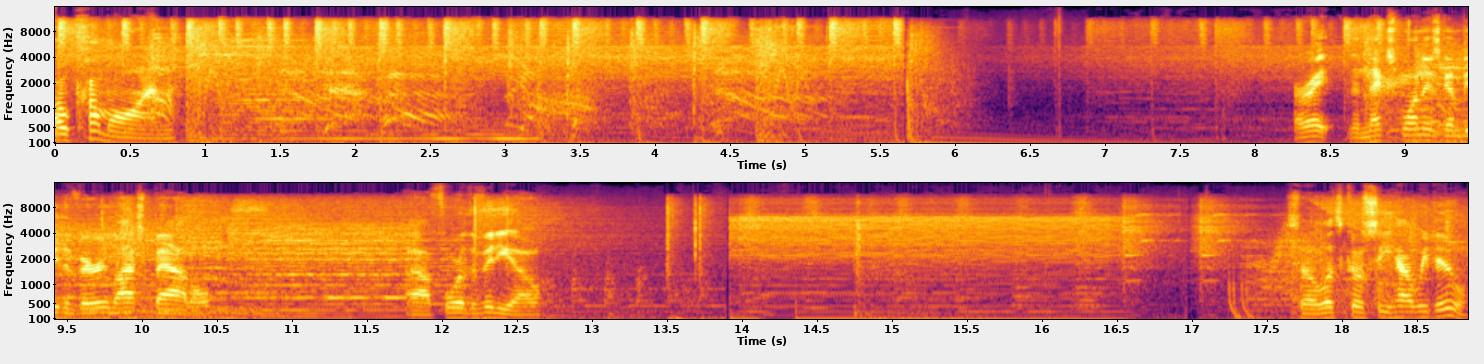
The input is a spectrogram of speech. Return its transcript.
Oh, come on. Alright, the next one is going to be the very last battle uh, for the video. So let's go see how we do.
